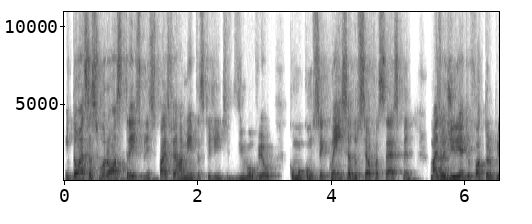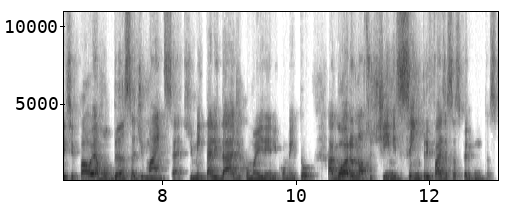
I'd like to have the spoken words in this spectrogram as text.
Então, essas foram as três principais ferramentas que a gente desenvolveu como consequência do self-assessment, mas eu diria que o fator principal é a mudança de mindset, de mentalidade, como a Irene comentou. Agora, o nosso time sempre faz essas perguntas.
